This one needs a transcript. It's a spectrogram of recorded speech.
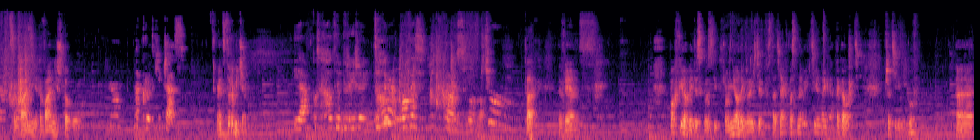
raz. Wani, wanisz to było. No, na krótki czas. Więc co robicie? Ja podchodzę bliżej. Dobra, atakuję. mogę zniknąć. słowo. Tak, więc po chwilowej dyskusji, którą nie odegraliście w postaciach, postanowiliście jednak atakować przeciwników. E,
